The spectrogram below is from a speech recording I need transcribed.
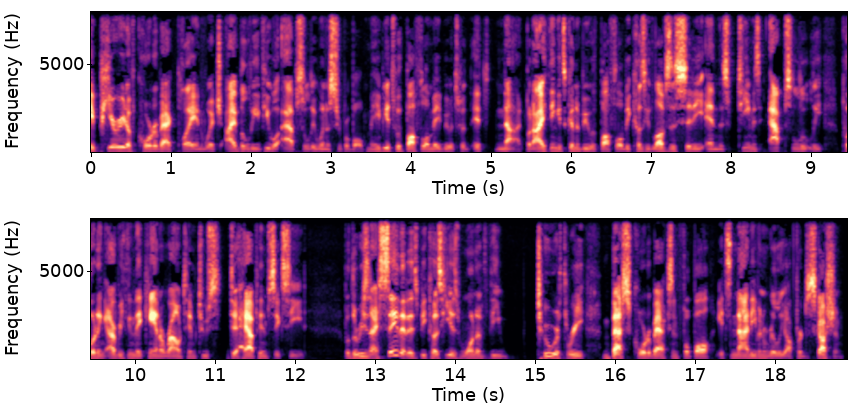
a period of quarterback play in which I believe he will absolutely win a Super Bowl. Maybe it's with Buffalo, maybe it's with it's not, but I think it's going to be with Buffalo because he loves the city and this team is absolutely putting everything they can around him to to have him succeed. But the reason I say that is because he is one of the two or three best quarterbacks in football. It's not even really up for discussion.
